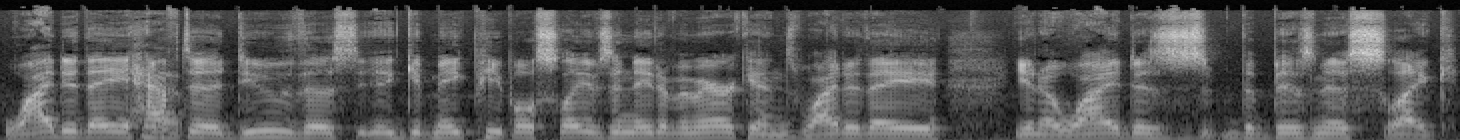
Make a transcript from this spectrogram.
Why do they have yeah. to do this uh, get, make people slaves and native americans? Why do they you know why does the business like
